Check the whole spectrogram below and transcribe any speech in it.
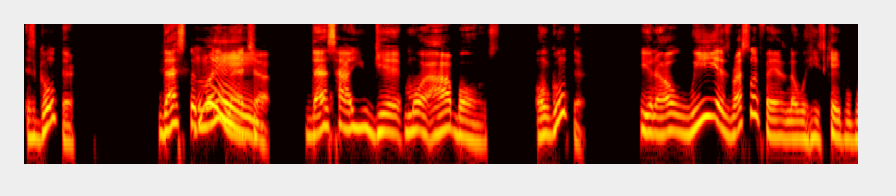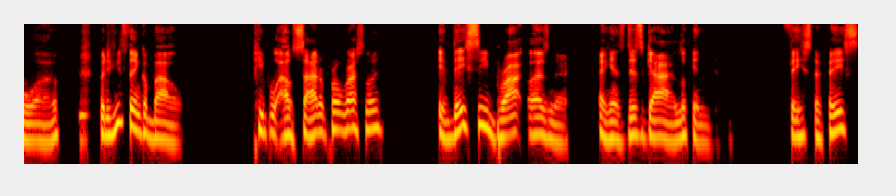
is Gunther. That's the money Hmm. matchup. That's how you get more eyeballs on Gunther. You know, we as wrestling fans know what he's capable of. But if you think about people outside of pro wrestling, if they see Brock Lesnar against this guy looking face to face,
